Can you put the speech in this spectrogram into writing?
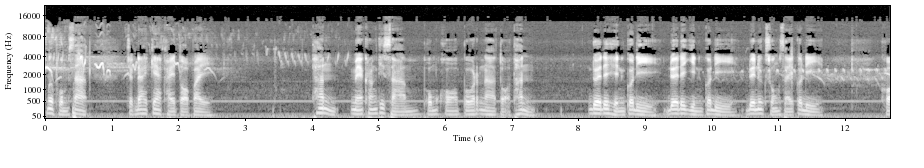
เมื่อผมทราบจะได้แก้ไขต่อไป ท่านแม้ครั้งที่สามผมขอประวรณาต่อท่าน ด้วยได้เห็นก็ดี ด้วยได้ยินก็ดี ด้วยนึกสงสัยก็ดี ขอ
